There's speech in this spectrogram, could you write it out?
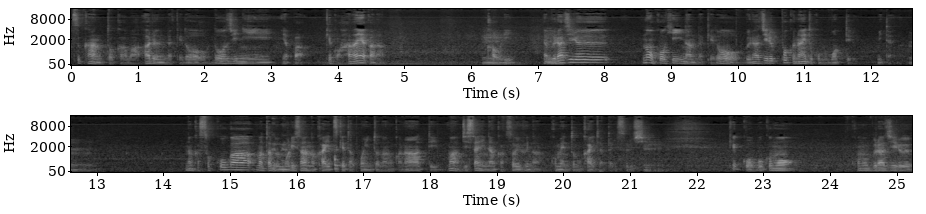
ツ感とかはあるんだけど同時にやっぱ結構華やかな香り、うん。ブラジルのコーヒーなんだけどブラジルっぽくないとこも持ってるみたいな。なんかそこが、まあ、多分森さんの買い付けたポイントなのかなっていう。まあ実際になんかそういうふうなコメントも書いてあったりするし、結構僕もこのブラジル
